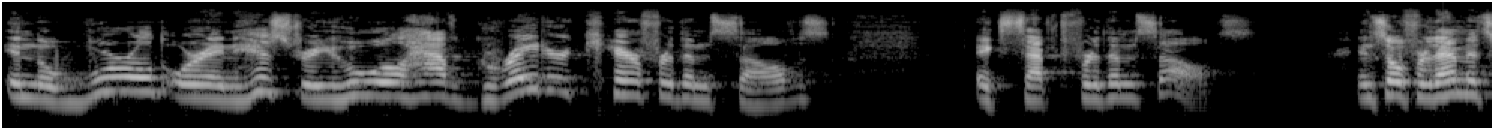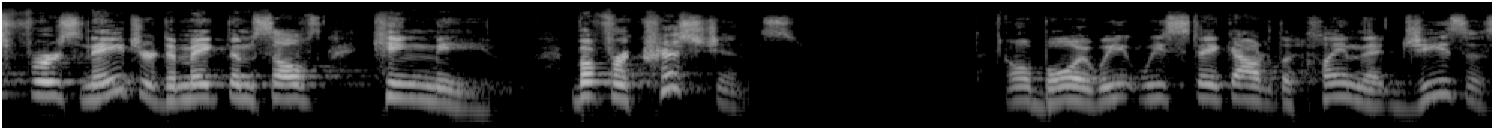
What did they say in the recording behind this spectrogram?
in the world or in history who will have greater care for themselves except for themselves. And so for them, it's first nature to make themselves king me. But for Christians, oh boy, we, we stake out the claim that Jesus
